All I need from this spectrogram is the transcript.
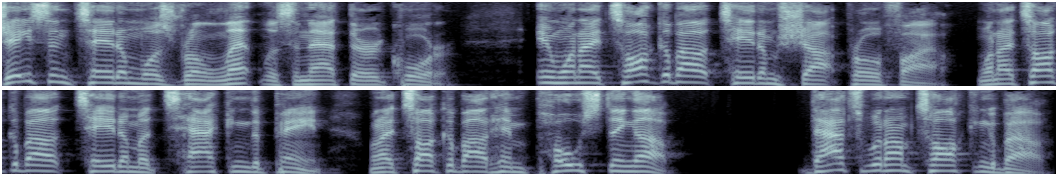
Jayson Tatum was relentless in that third quarter. And when I talk about Tatum's shot profile, when I talk about Tatum attacking the paint, when I talk about him posting up, that's what I'm talking about.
